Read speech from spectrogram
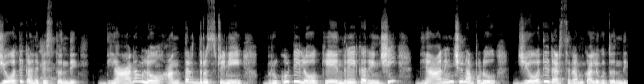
జ్యోతి కనిపిస్తుంది. ధ్యానంలో అంతర్దృష్టిని భృకుటిలో కేంద్రీకరించి ధ్యానించినప్పుడు జ్యోతి దర్శనం కలుగుతుంది.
